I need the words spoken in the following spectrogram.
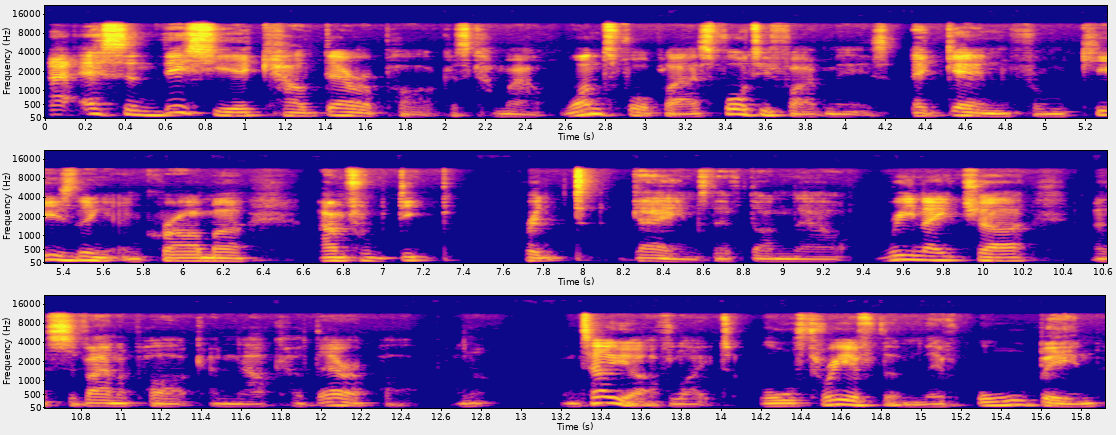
At Essen this year, Caldera Park has come out. One to four players, 45 minutes, again from Kiesling and Kramer and from Deep Print games they've done now Renature and Savannah Park and now Caldera Park. And I can tell you, I've liked all three of them. They've all been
